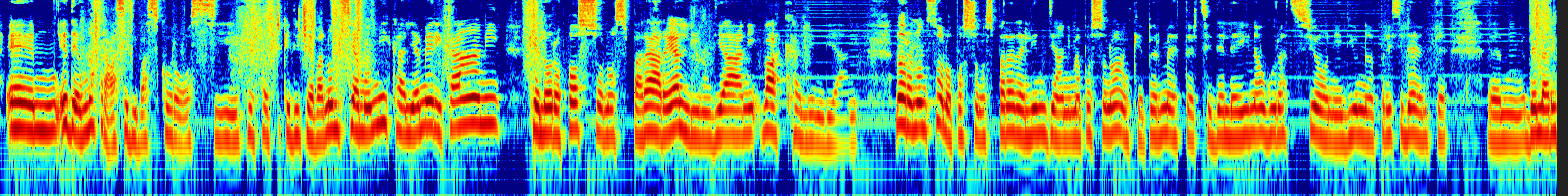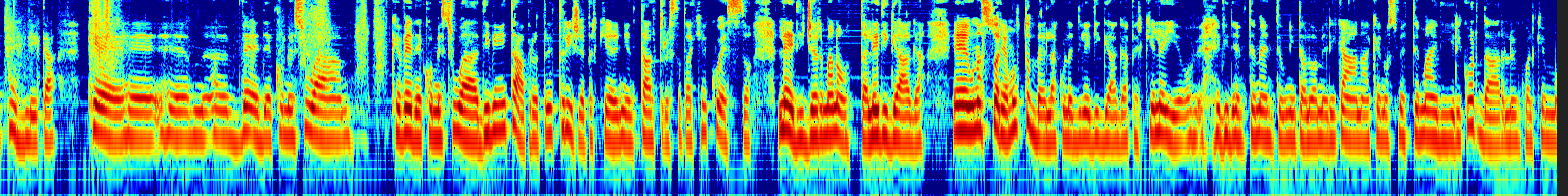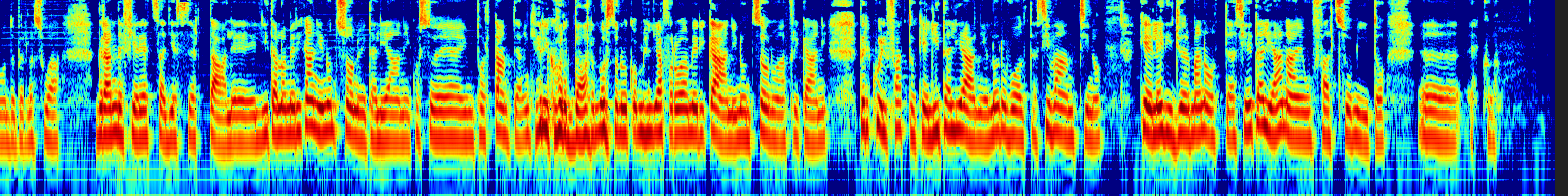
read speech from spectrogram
ehm, ed è una frase di Vasco Rossi che, che diceva non siamo mica gli americani che loro possono sparare agli indiani, vacca agli indiani. Loro non solo possono sparare agli indiani, ma possono anche permettersi delle inaugurazioni di un presidente ehm, della Repubblica che, ehm, vede come sua, che vede come sua divinità protettrice, perché nient'altro è stata che questo, Lady Germanotta, Lady Gaga. È una storia molto bella quella di Lady Gaga, perché lei è evidentemente un'italo-americana che non smette mai di ricordarlo in qualche modo per la sua grande fierezza di essere tale. Gli italo-americani non sono italiani, questo è importante anche ricordarlo, sono come gli afroamericani, non sono sono africani, per cui il fatto che gli italiani a loro volta si vantino che Lady Germanotta sia italiana è un falso mito. Eh, ecco.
